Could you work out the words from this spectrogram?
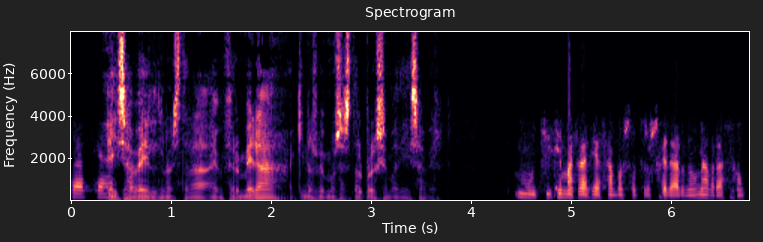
gracias. E Isabel, nuestra enfermera, aquí nos vemos hasta el próximo día, Isabel. Muchísimas gracias a vosotros, Gerardo, un abrazo.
